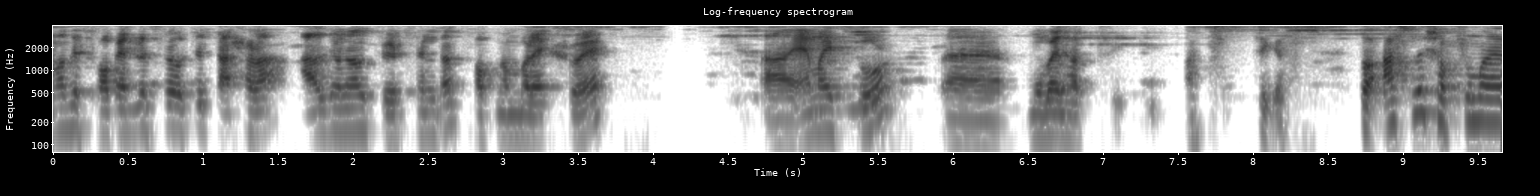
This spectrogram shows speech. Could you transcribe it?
আমাদের শপ অ্যাড্রেসটা হচ্ছে চাষাড়া আলজনাল ট্রেড সেন্টার শপ নাম্বার একশো এক এমআই স্টোর মোবাইল থ্রি আচ্ছা ঠিক আছে। তো আসলে সবসময়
